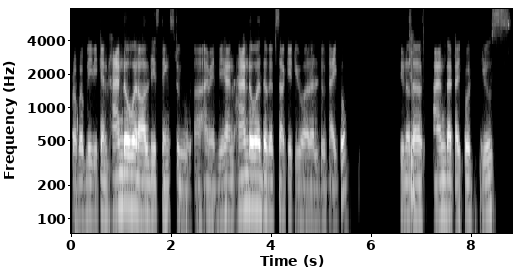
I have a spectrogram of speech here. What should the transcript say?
probably we can hand over all these things to, uh, I mean, we can hand over the WebSocket URL to Taiko. You know, Sure. the and that I could use.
